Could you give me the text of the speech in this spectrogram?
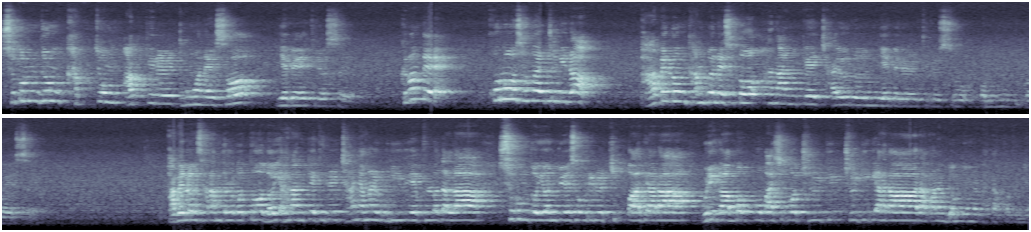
수금 중 각종 악기를 동원해서 예배 드렸어요. 그런데 포로 생활 중이라 바벨론 강변에서도 하나님께 자유로운 예배를 드릴 수 없는 거였어요. 바벨론 사람들로부터 너희 하나님께 드릴 찬양을 우리 위에 불러달라. 수금도 연주해서 우리를 기뻐하게 하라. 우리가 먹고 마시고 즐기, 즐기게 하라 라고 하는 명령을 받았거든요.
